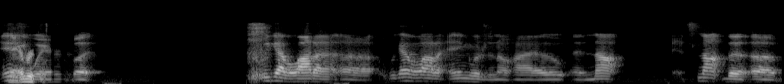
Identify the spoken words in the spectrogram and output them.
anywhere. But we got a lot of uh, we got a lot of anglers in Ohio, and not it's not the uh,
